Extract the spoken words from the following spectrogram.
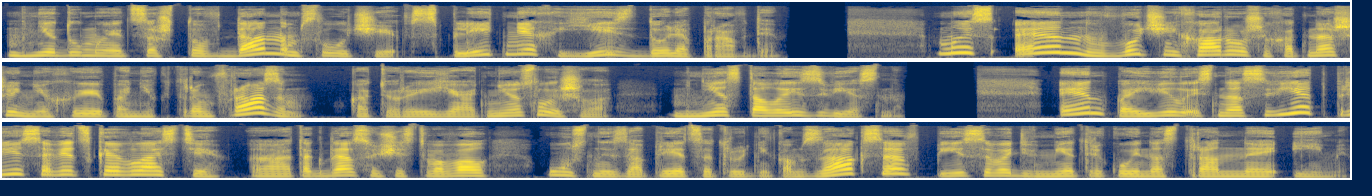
Мне думается, что в данном случае в сплетнях есть доля правды. Мы с Энн в очень хороших отношениях, и по некоторым фразам, которые я от нее слышала, мне стало известно. Энн появилась на свет при советской власти, а тогда существовал устный запрет сотрудникам ЗАГСа вписывать в метрику иностранное имя.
